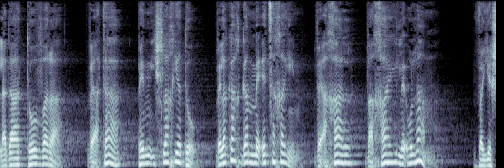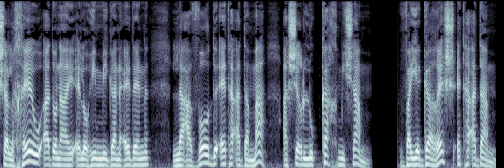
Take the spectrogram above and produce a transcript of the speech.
לדעת טוב ורע, ועתה פן ישלח ידו, ולקח גם מעץ החיים, ואכל וחי לעולם. וישלחהו אדוני אלוהים מגן עדן, לעבוד את האדמה אשר לוקח משם. ויגרש את האדם,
